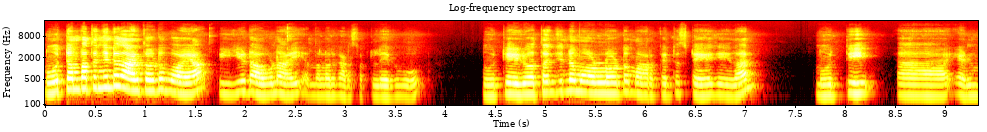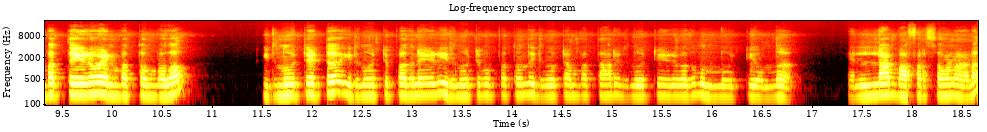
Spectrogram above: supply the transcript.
നൂറ്റമ്പത്തഞ്ചിന്റെ താഴത്തോട്ട് പോയാൽ പി ഡൗൺ ആയി എന്നുള്ളൊരു കൺസെപ്റ്റിലേക്ക് പോകും. നൂറ്റി എഴുപത്തഞ്ചിന്റെ മുകളിലോട്ട് മാർക്കറ്റ് സ്റ്റേ ചെയ്താൽ നൂറ്റി എൺപത്തേഴോ എൺപത്തൊമ്പതോ ഇരുന്നൂറ്റെട്ട് ഇരുന്നൂറ്റി പതിനേഴ് ഇരുന്നൂറ്റി മുപ്പത്തൊന്ന് ഇരുന്നൂറ്റമ്പത്താറ് ഇരുന്നൂറ്റി എഴുപത് മുന്നൂറ്റി ഒന്ന് എല്ലാം ബഫർ സോണാണ്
